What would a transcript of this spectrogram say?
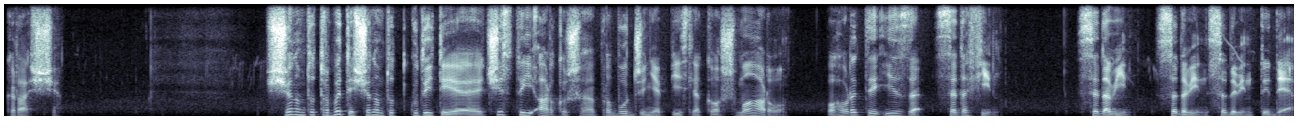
краще. Що нам тут робити? Що нам тут куди йти? Е, Чистий аркуш е, пробудження після кошмару. Поговорити із Седафін. Седавін. Седавін, Седавін, ти де?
